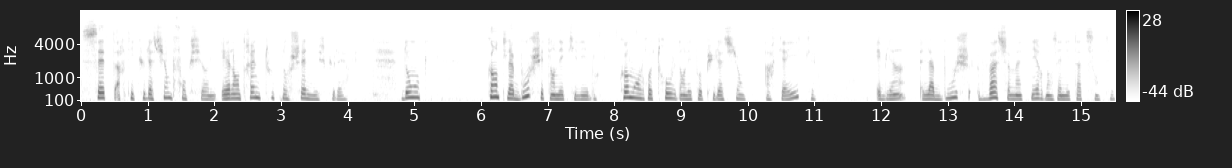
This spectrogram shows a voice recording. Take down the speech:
cette articulation fonctionne et elle entraîne toutes nos chaînes musculaires. Donc, quand la bouche est en équilibre, comme on le retrouve dans les populations archaïques, eh bien, la bouche va se maintenir dans un état de santé.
